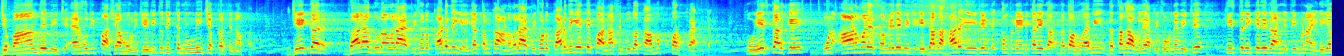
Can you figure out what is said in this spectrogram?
ਜ਼ਬਾਨ ਦੇ ਵਿੱਚ ਇਹੋ ਜੀ ਭਾਸ਼ਾ ਹੋਣੀ ਚਾਹੀਦੀ, ਤੁਸੀਂ ਕਾਨੂੰਨੀ ਚੱਕਰ 'ਚ ਨਾ ਫਸੋ ਜੇਕਰ ਗਾਲਾਂ ਗੂਲਾਂ ਵਾਲਾ ਐਪੀਸੋਡ ਕੱਢ ਦਈਏ ਜਾਂ ਧਮਕਾਉਣ ਵਾਲਾ ਐਪੀਸੋਡ ਕੱਢ ਦਈਏ ਤੇ ਭਾਨਾ ਸਿੱਧੂ ਦਾ ਕੰਮ ਪਰਫੈਕਟ ਹੈ। ਸੋ ਇਸ ਕਰਕੇ ਹੁਣ ਆਉਣ ਵਾਲੇ ਸਮੇਂ ਦੇ ਵਿੱਚ ਇਦਾਂ ਦਾ ਹਰ ਏਜੰਟ ਕੰਪਲੇਂਟ ਕਰੇਗਾ। ਮੈਂ ਤੁਹਾਨੂੰ ਇਹ ਵੀ ਦੱਸਾਂਗਾ ਅਗਲੇ ਐਪੀਸੋਡ ਦੇ ਵਿੱਚ ਕਿਸ ਤਰੀਕੇ ਦੀ ਰਣਨੀਤੀ ਬਣਾਈ ਗਈ ਹੈ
